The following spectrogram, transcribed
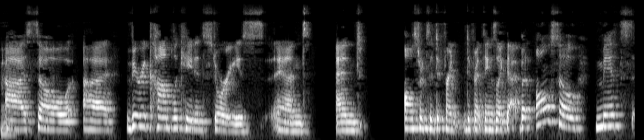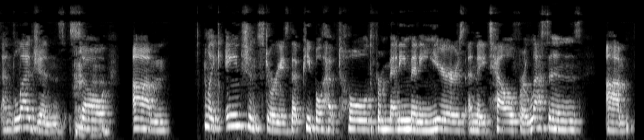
Mm. Uh, so uh, very complicated stories and and all sorts of different different things like that, but also myths and legends. So mm-hmm. um, like ancient stories that people have told for many many years, and they tell for lessons um,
